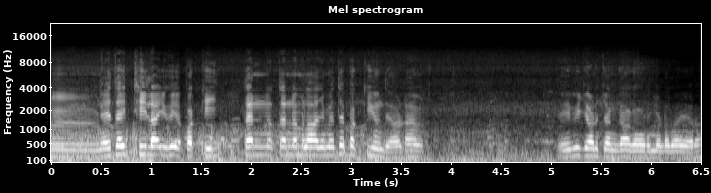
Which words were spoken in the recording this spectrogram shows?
ਹੂੰ, ਇਹ ਤਾਂ ਇੱਥੇ ਹੀ ਲਾਈ ਹੋਈ ਆ ਪੱਕੀ। ਤਿੰਨ ਤਿੰਨ ਮੁਲਾਜ਼ਮ ਤੇ ਪੱਕੀ ਹੁੰਦੇ ਆ ਟਾਈਮ ਇਹ ਵੀ ਚੱਲ ਚੰਗਾ ਗਵਰਨਮੈਂਟ ਦਾ ਯਾਰ।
